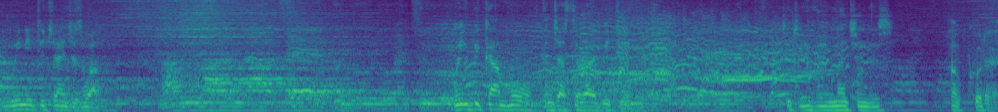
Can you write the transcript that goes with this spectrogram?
And we need to change as well. We become more than just a rugby team. Did you ever imagine this? How could I?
